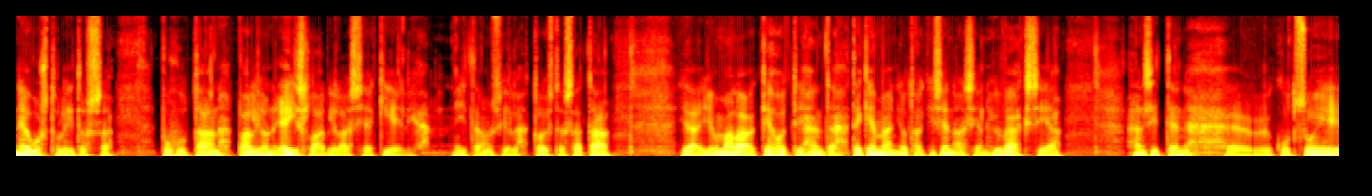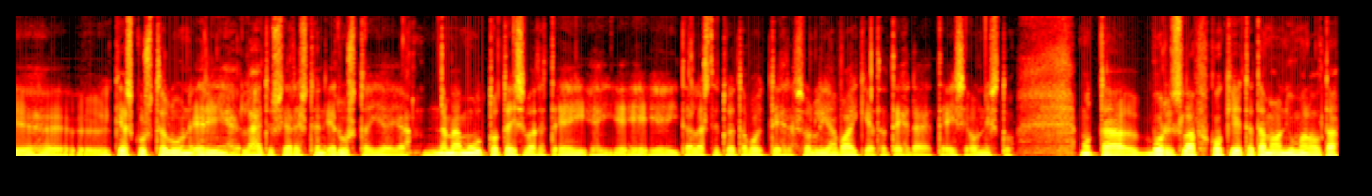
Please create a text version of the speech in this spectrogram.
Neuvostoliitossa puhutaan paljon ei-slaavilaisia kieliä. Niitä on siellä toista sataa. Ja Jumala kehotti häntä tekemään jotakin sen asian hyväksi ja hän sitten äh, kutsui äh, keskusteluun eri lähetysjärjestöjen edustajia ja nämä muut totesivat, että ei, ei, ei, ei tällaista työtä voi tehdä, se on liian vaikeaa tehdä, että ei se onnistu. Mutta Borislav koki, että tämä on Jumalalta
